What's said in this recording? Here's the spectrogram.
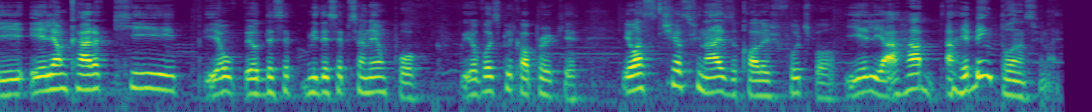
E ele é um cara que eu, eu decep, me decepcionei um pouco. Eu vou explicar o porquê. Eu assisti as finais do college football e ele arrebentou nas finais.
